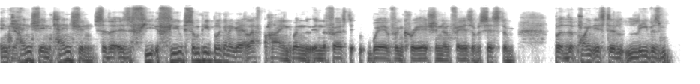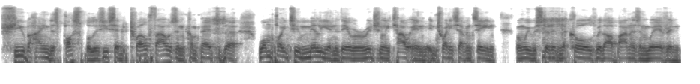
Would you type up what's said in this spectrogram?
intention intention so that as few, few some people are going to get left behind when in the first wave and creation and phase of a system. But the point is to leave as few behind as possible. As you said 12,000 compared to the 1.2 million they were originally touting in 2017 when we were stood in the mm. cold with our banners and waving.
